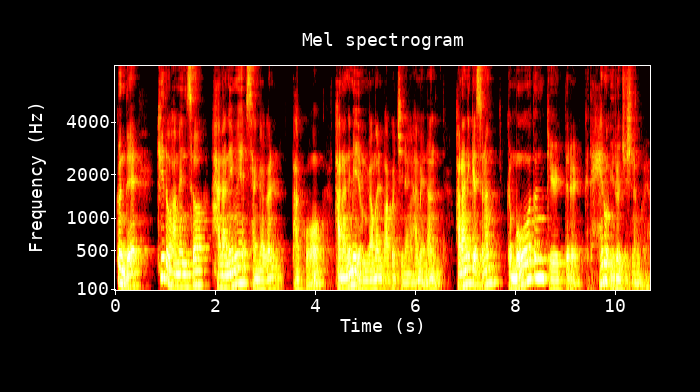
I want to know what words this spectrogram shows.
근데 기도하면서 하나님의 생각을 받고 하나님의 영감을 받고 진행하면은 하나님께서는 그 모든 계획들을 그대로 이루어주시는 거예요.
